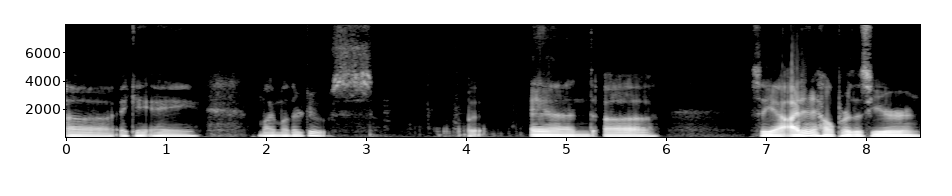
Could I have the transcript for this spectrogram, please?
uh, aka my mother goose. But and uh so yeah, I didn't help her this year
